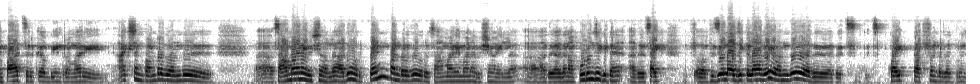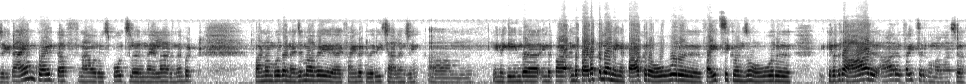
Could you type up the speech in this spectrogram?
என் பார்ட்ஸ் இருக்கு அப்படின்ற மாதிரி ஆக்ஷன் பண்றது வந்து சாமானிய விஷயம் இல்லை. அதுவும் ஒரு பெண் பண்றது ஒரு சாமானியமான விஷயம் இல்லை. அது அதை நான் புரிஞ்சுக்கிட்டேன். அது சைக் ஃபிசியலாஜிக்கலாகவே வந்து அது அது இட்ஸ் இட்ஸ் குவைட் டஃப்ன்றதை புரிஞ்சுக்கிட்டேன். ஐ எம் குவைட் டஃப் நான் ஒரு ஸ்போர்ட்ஸ்ல இருந்தேன் எல்லாம் இருந்தேன். பட் பண்ணும்போது நிஜமாவே I find it very challenging இன்னைக்கு இந்த இந்த ப இந்த படத்துல நீங்க பாக்குற ஒவ்வொரு ஃபைட் சீக்வன்ஸும் ஒவ்வொரு கிட்டத்தட்ட ஆறு ஆறு ஃபைட்ஸ் இருக்குமா மாஸ்டர்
